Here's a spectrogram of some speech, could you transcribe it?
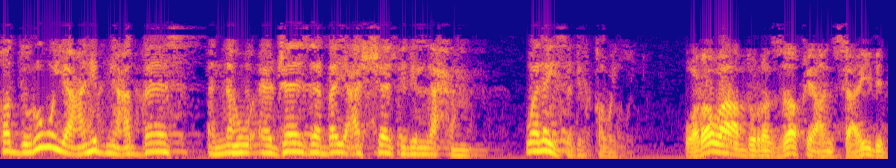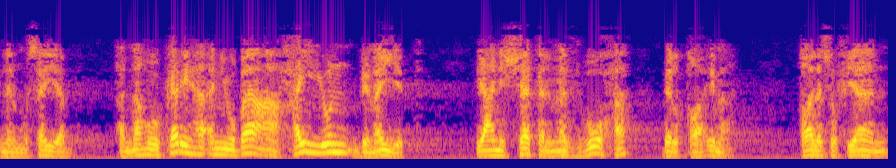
قد روي عن ابن عباس أنه أجاز بيع الشاة باللحم وليس بالقوي. وروى عبد الرزاق عن سعيد بن المسيب أنه كره أن يباع حي بميت يعني الشاة المذبوحة بالقائمة. قال سفيان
